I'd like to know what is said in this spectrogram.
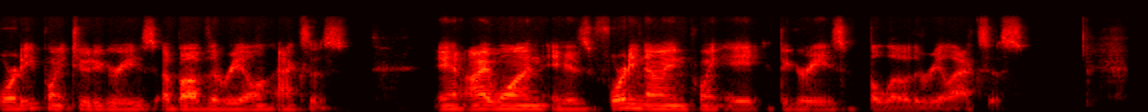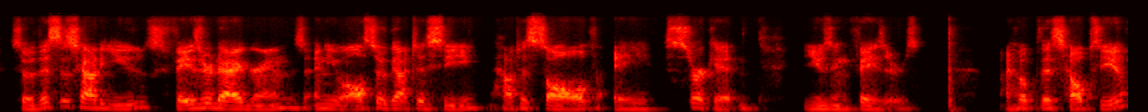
40.2 degrees above the real axis. And I1 is 49.8 degrees below the real axis. So this is how to use phasor diagrams, and you also got to see how to solve a circuit using phasors. I hope this helps you,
